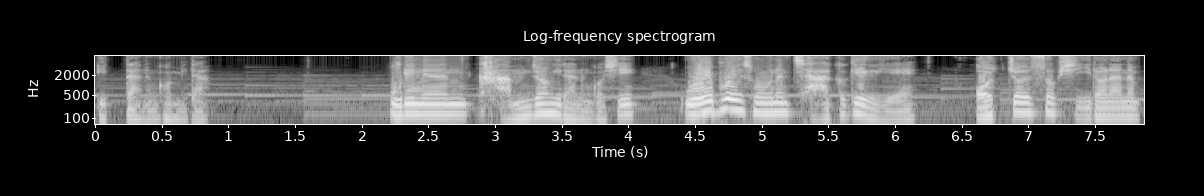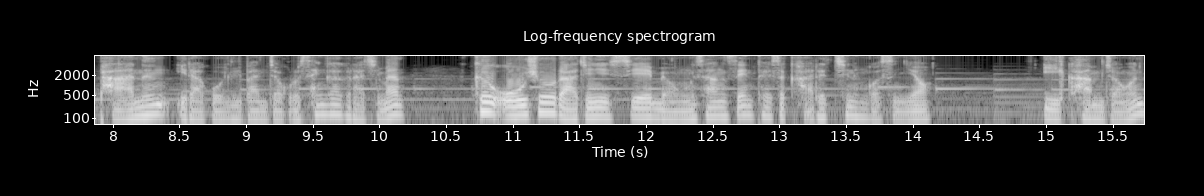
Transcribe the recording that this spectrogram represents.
있다는 겁니다. 우리는 감정이라는 것이 외부에서 오는 자극에 의해 어쩔 수 없이 일어나는 반응이라고 일반적으로 생각을 하지만 그 오쇼 라지니스의 명상센터에서 가르치는 것은요. 이 감정은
